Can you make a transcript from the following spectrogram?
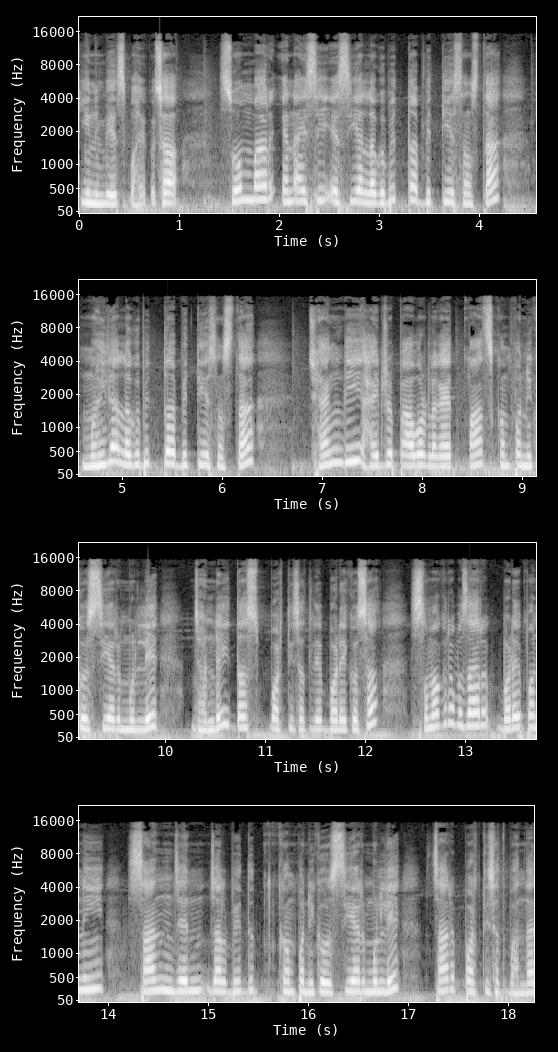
किनबेच भएको छ। सोमबार एनआइसी एसिया लघुवित्त वित्तीय संस्था महिला लघुवित्त वित्तीय संस्था छ्याङदी हाइड्रो पावर लगायत पाँच कम्पनीको सेयर मूल्य झन्डै दस प्रतिशतले बढेको छ। समग्र बजार बढे पनि सानजेन जलविद्युत कम्पनीको सेयर मूल्य चार प्रतिशतभन्दा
